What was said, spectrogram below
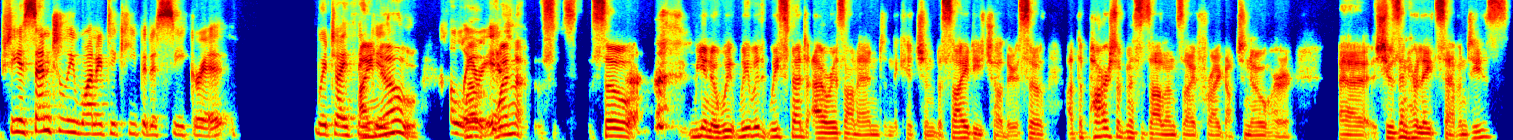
She essentially wanted to keep it a secret, which I think I know. hilarious. Well, when so you know we we would we spent hours on end in the kitchen beside each other. So at the part of Mrs. Allen's life where I got to know her, uh, she was in her late seventies, oh.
